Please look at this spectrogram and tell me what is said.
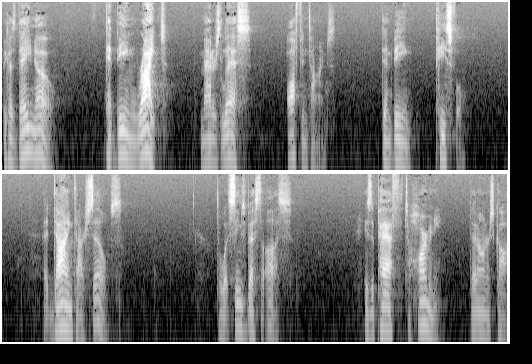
because they know that being right matters less, oftentimes, than being peaceful. That dying to ourselves, to what seems best to us, is the path to harmony that honors God.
